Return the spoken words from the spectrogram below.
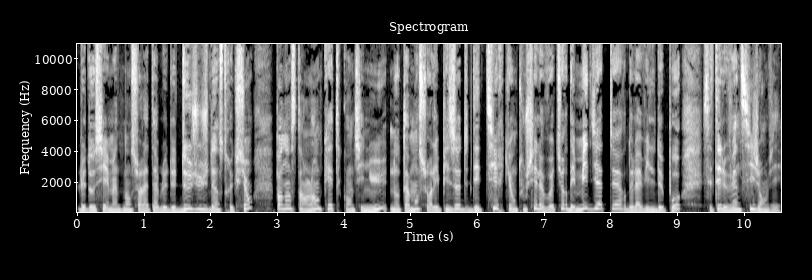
Le dossier est maintenant sur la table de deux juges d'instruction. Pendant ce temps, l'enquête continue, notamment sur l'épisode des tirs qui ont touché la voiture des médiateurs de la ville de Pau. C'était le 26 janvier.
